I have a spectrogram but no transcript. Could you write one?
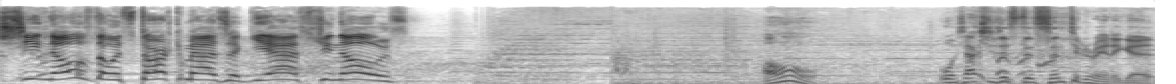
She knows, though. It's dark magic. Yes, she knows. Oh. Oh, it's actually just disintegrating it.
